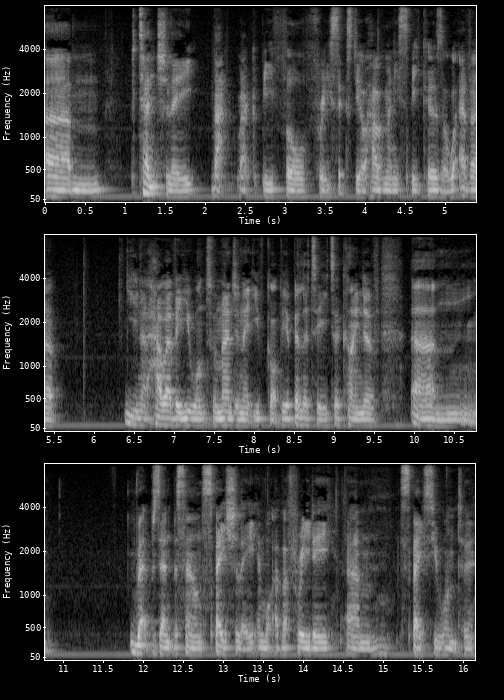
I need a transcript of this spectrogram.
Um, potentially that that could be full 360 or however many speakers or whatever you know however you want to imagine it you've got the ability to kind of um, represent the sound spatially in whatever 3d um, space you want to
